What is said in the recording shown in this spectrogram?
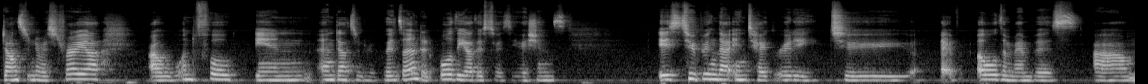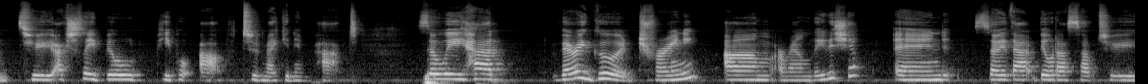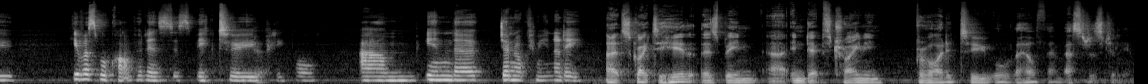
Down Syndrome Australia are wonderful in and Down Syndrome Queensland and all the other associations is to bring that integrity to all the members um, to actually build people up to make an impact. So we had very good training um, around leadership, and so that built us up to give us more confidence to speak to yeah. people um, in the general community. Uh, it's great to hear that there's been uh, in-depth training provided to all the health ambassadors, Gillian.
